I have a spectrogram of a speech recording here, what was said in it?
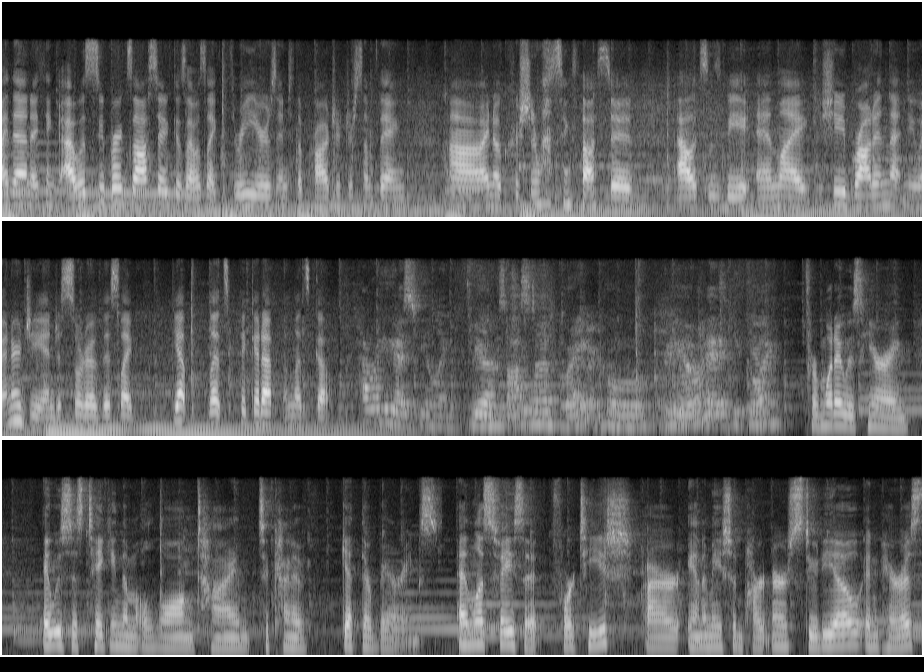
By then, I think I was super exhausted because I was like three years into the project or something. Uh, I know Christian was exhausted, Alex was beat, and like she brought in that new energy and just sort of this like, yep, let's pick it up and let's go. How are you guys feeling? Are you Yeah. exhausted? Great. Are you okay to keep going? From what I was hearing, it was just taking them a long time to kind of get their bearings. And let's face it, Fortiche, our animation partner studio in Paris,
